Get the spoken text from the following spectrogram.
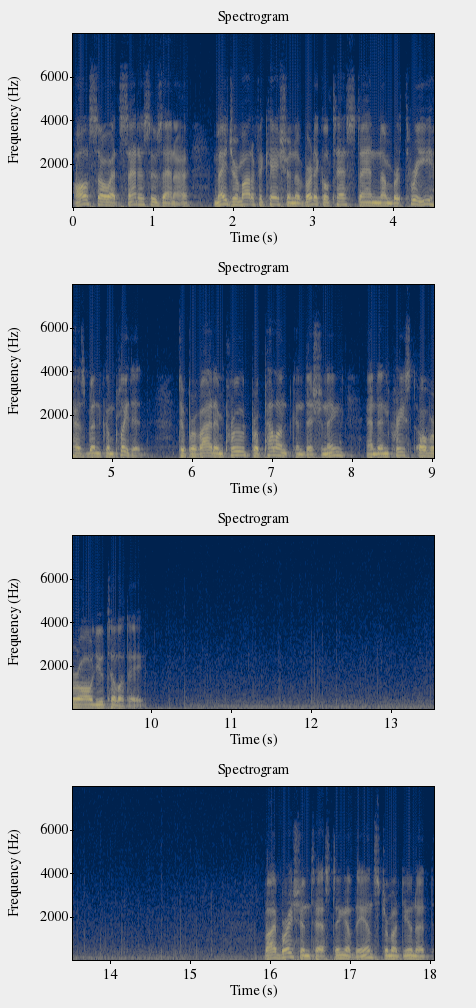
Also at Santa Susana, major modification of vertical test stand number three has been completed to provide improved propellant conditioning and increased overall utility. Vibration testing of the instrument unit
